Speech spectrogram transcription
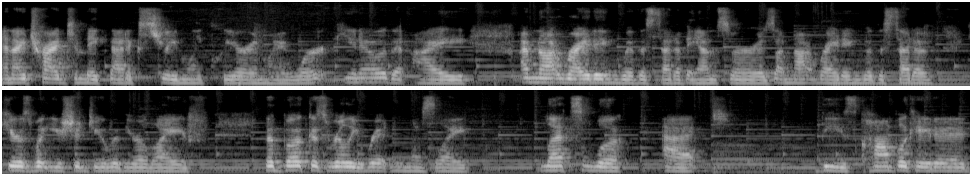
and I tried to make that extremely clear in my work you know that I I'm not writing with a set of answers. I'm not writing with a set of here's what you should do with your life. The book is really written as like let's look at these complicated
